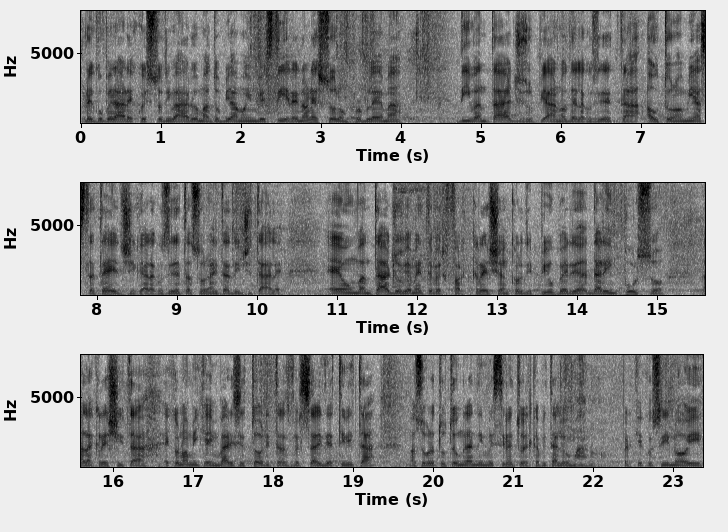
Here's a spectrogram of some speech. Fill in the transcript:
recuperare questo divario ma dobbiamo investire. Non è solo un problema di vantaggi sul piano della cosiddetta autonomia strategica, la cosiddetta sovranità digitale. È un vantaggio ovviamente per far crescere ancora di più, per dare impulso alla crescita economica in vari settori trasversali di attività, ma soprattutto è un grande investimento del capitale umano, perché così noi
